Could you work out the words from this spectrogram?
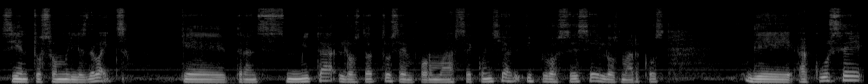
cientos o miles de bytes que transmita los datos en forma secuencial y procese los marcos de acuse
